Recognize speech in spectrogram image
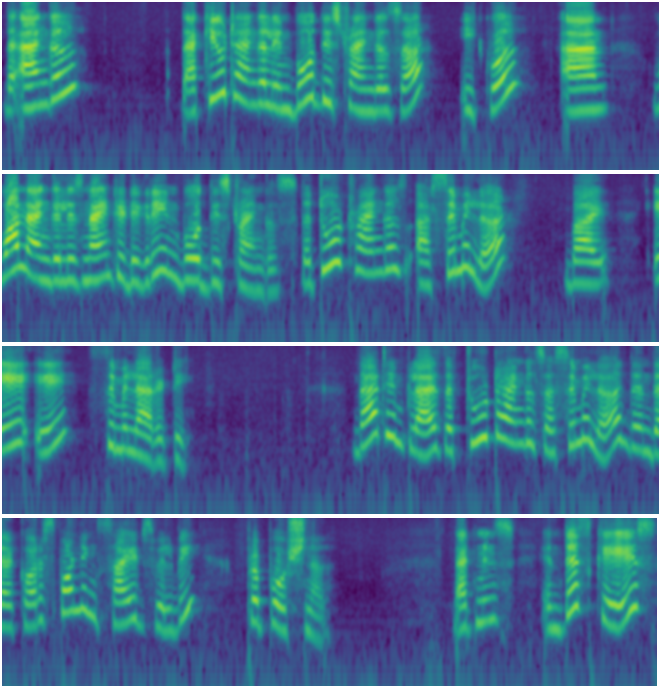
the angle the acute angle in both these triangles are equal and one angle is 90 degree in both these triangles. The two triangles are similar by AA similarity. That implies that two triangles are similar then their corresponding sides will be proportional. That means, in this case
